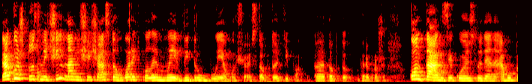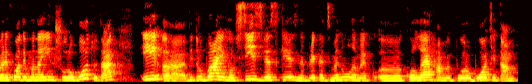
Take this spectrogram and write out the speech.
Також туз мечів нам ще часто говорять, коли ми відрубуємо щось. Тобто, типа, е, тобто, перепрошую, контакт з якоюсь людиною, або переходимо на іншу роботу, так? І е, відрубаємо всі зв'язки, наприклад, з минулими е, колегами по роботі, там,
